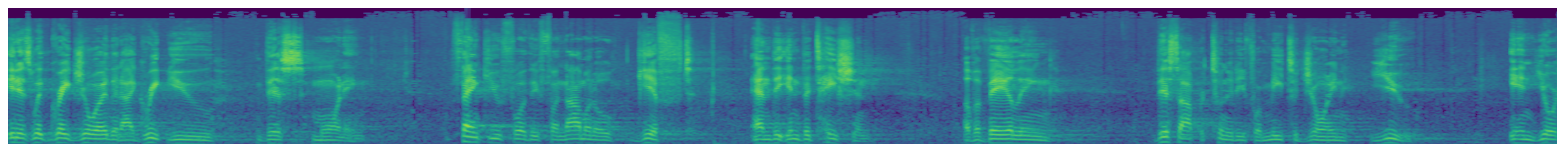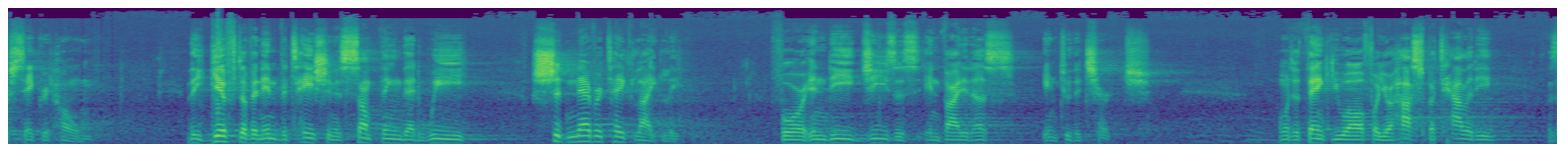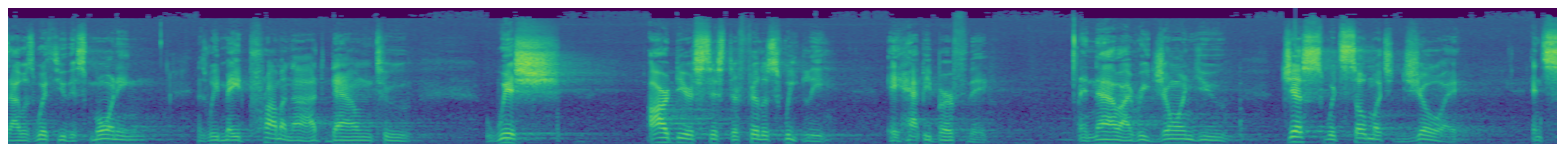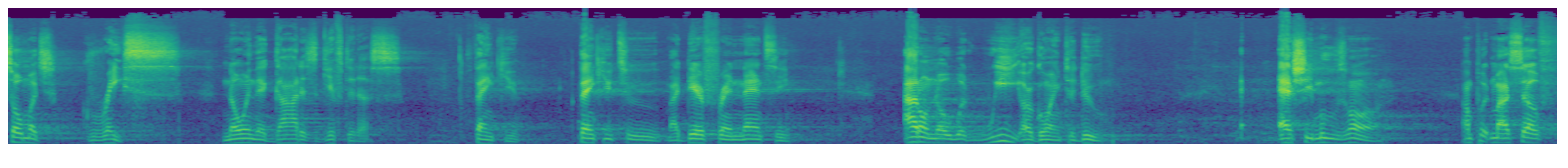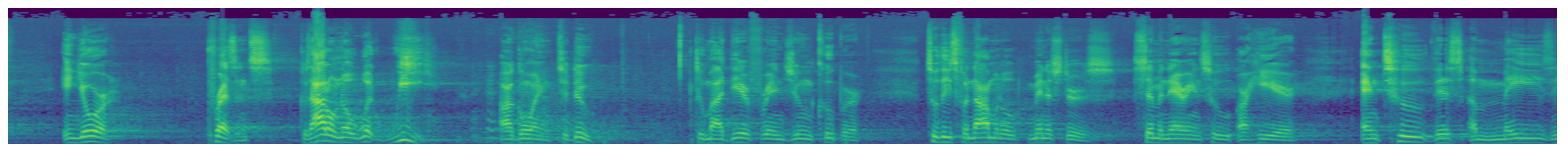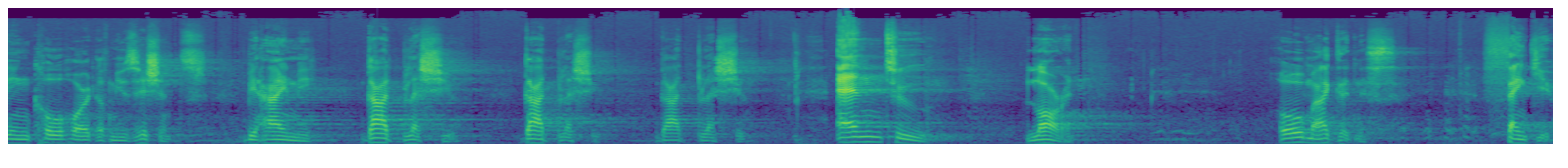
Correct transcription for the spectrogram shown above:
It is with great joy that I greet you this morning. Thank you for the phenomenal gift and the invitation of availing this opportunity for me to join you in your sacred home. The gift of an invitation is something that we should never take lightly, for indeed Jesus invited us into the church. I want to thank you all for your hospitality as I was with you this morning, as we made promenade down to wish our dear sister Phillis Wheatley a happy birthday. And now I rejoin you just with so much joy and so much grace, knowing that God has gifted us. Thank you. Thank you to my dear friend Nancy. I don't know what we are going to do as she moves on. I'm putting myself in your presence because I don't know what we are going to do. To my dear friend June Cooper, to these phenomenal ministers, seminarians who are here, and to this amazing cohort of musicians behind me, God bless you. God bless you. God bless you. And to Lauren. Oh my goodness. Thank you.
